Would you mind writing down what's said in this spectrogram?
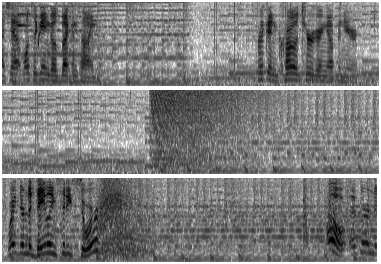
My chat once again goes back in time. Frickin' chrono triggering up in here. Wait, they're in the Deling City sewer? Oh, if they're in the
